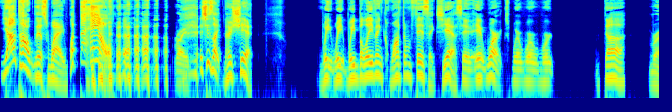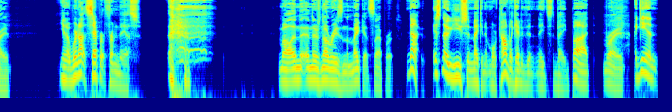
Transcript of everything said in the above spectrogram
y'all talk this way what the hell right. and she's like no shit we we we believe in quantum physics yes it, it works we're we're we're duh Right. you know we're not separate from this Well, and and there's no reason to make it separate. No, it's no use in making it more complicated than it needs to be. But Right. again,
